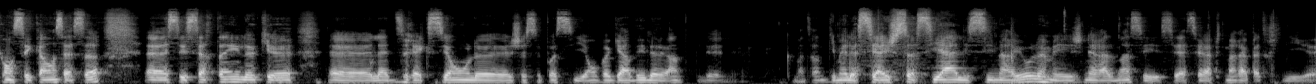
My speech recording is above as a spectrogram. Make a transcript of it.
conséquences à ça. Euh, c'est certain là, que euh, la direction, là, je sais pas si on va garder le- le- comment dire, entre guillemets, le siège social ici, Mario, là, mais généralement, c'est assez rapidement rapatrié. euh,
